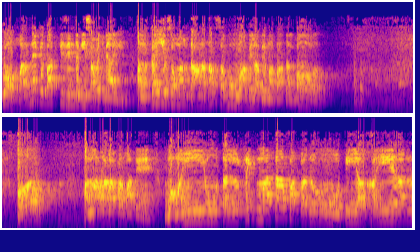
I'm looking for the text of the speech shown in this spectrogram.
کو مرنے کے بعد کی زندگی سمجھ میں آئی۔ الکئی سو من دانا نفس عاملہ بے ماد الموت۔ اور اللہ تعالیٰ فرماتے ہیں وہ تل حکمت فقد خیرن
